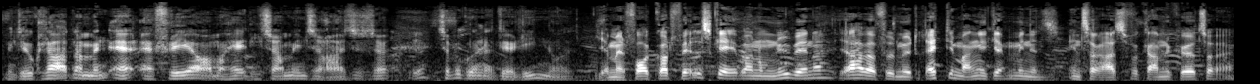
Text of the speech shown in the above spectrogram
Men det er jo klart, når man er, er flere om at have den samme interesse, så, ja. så begynder det at ligne noget. Ja, man får et godt fællesskab og nogle nye venner. Jeg har i hvert fald mødt rigtig mange igennem min interesse for gamle køretøjer.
